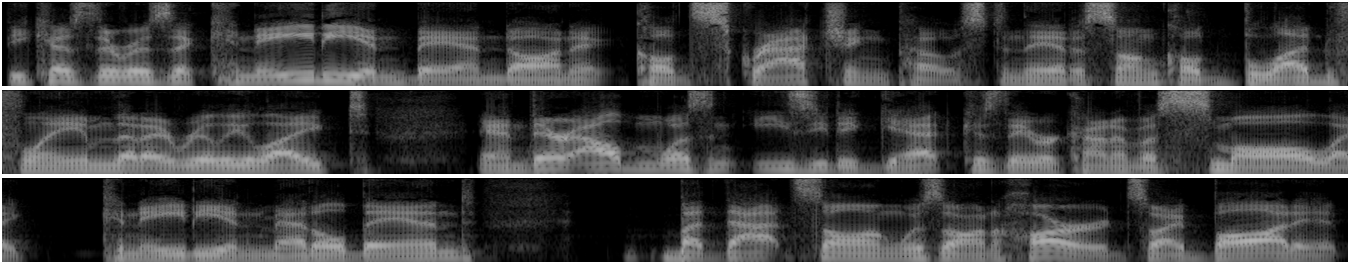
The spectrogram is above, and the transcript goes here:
because there was a Canadian band on it called Scratching Post, and they had a song called Blood Flame that I really liked. And their album wasn't easy to get because they were kind of a small, like Canadian metal band. But that song was on hard, so I bought it.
